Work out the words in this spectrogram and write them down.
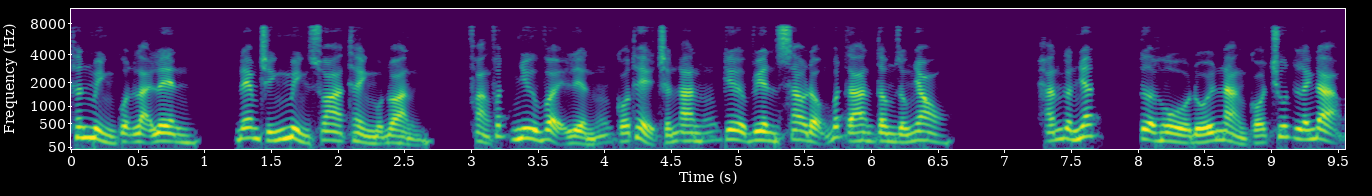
thân mình cuộn lại lên, đem chính mình xoa thành một đoàn, phảng phất như vậy liền có thể chấn an kia viên sao động bất an tâm giống nhau. Hắn gần nhất, tựa hồ đối nàng có chút lãnh đạm.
